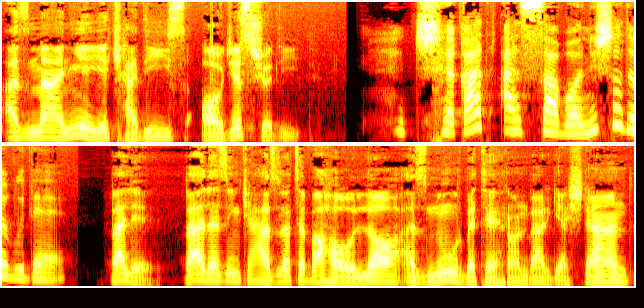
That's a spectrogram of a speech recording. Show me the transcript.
از معنی یک حدیث عاجز شدید. چقدر عصبانی شده بوده. بله بعد از اینکه حضرت بهاءالله از نور به تهران برگشتند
